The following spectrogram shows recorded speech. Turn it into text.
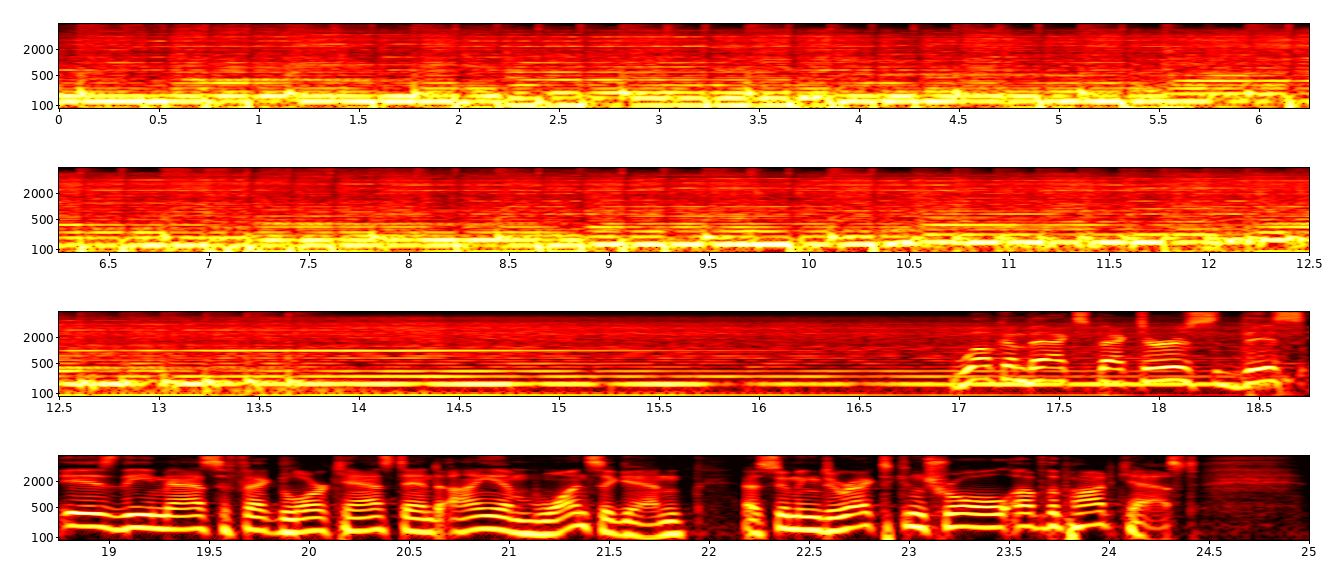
Welcome back, Spectres. This is the Mass Effect Lorecast, and I am once again assuming direct control of the podcast.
